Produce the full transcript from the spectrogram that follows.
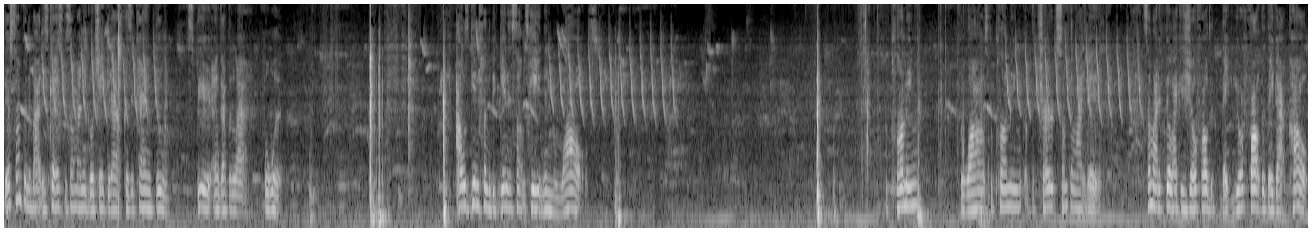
there's something about this casket. Somebody to go check it out because it came through. Spirit ain't got the lie. For what? I was getting from the beginning something's hidden in the walls. The plumbing, the walls, the plumbing of the church, something like that. Somebody feel like it's your fault that, that your fault that they got caught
